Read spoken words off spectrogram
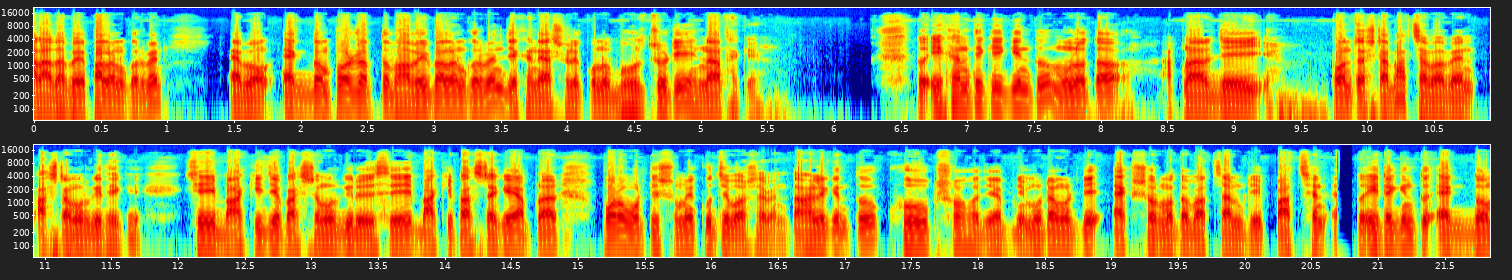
আলাদাভাবে পালন করবেন এবং একদম পর্যাপ্তভাবেই পালন করবেন যেখানে আসলে কোনো ভুল ত্রুটি না থাকে। তো এখান থেকে কিন্তু মূলত আপনার যেই পঞ্চাশটা বাচ্চা পাবেন পাঁচটা মুরগি থেকে। সেই বাকি যে পাঁচটা মুরগি রয়েছে, বাকি পাঁচটাকে আপনার পরবর্তী সময়ে কুচে বসাবেন। তাহলে কিন্তু খুব সহজে আপনি মোটামুটি একশোর মতো বাচ্চা আপনি পাচ্ছেন। তো এটা কিন্তু একদম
